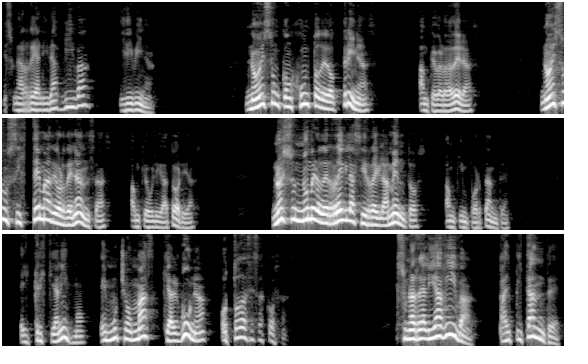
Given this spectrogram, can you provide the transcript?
es una realidad viva y divina. No es un conjunto de doctrinas, aunque verdaderas. No es un sistema de ordenanzas, aunque obligatorias. no es un número de reglas y reglamentos, aunque importante. El cristianismo es mucho más que alguna o todas esas cosas. Es una realidad viva, palpitante,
